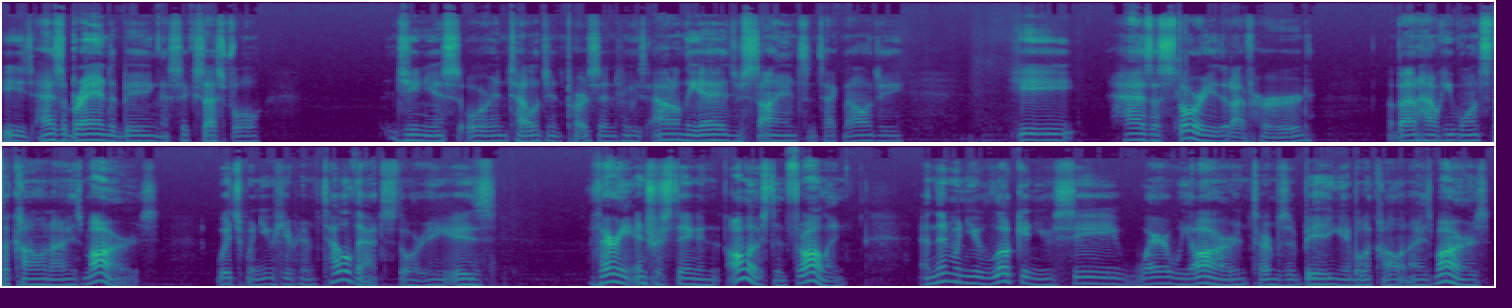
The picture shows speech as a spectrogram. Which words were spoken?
He has a brand of being a successful genius or intelligent person who's out on the edge of science and technology. He has a story that I've heard about how he wants to colonize Mars, which, when you hear him tell that story, is very interesting and almost enthralling. And then when you look and you see where we are in terms of being able to colonize Mars,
